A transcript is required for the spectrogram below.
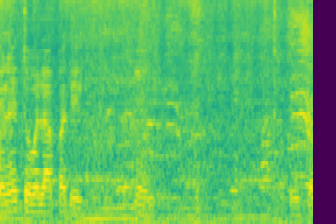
Yan ito, wala pa din. Yan. Ito.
